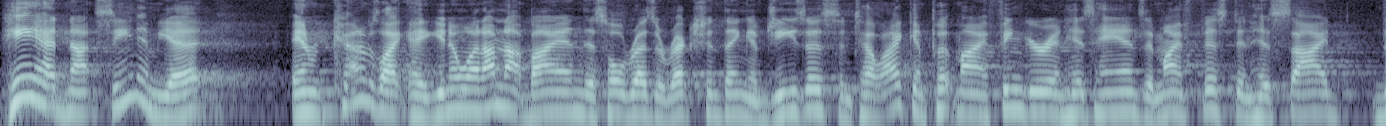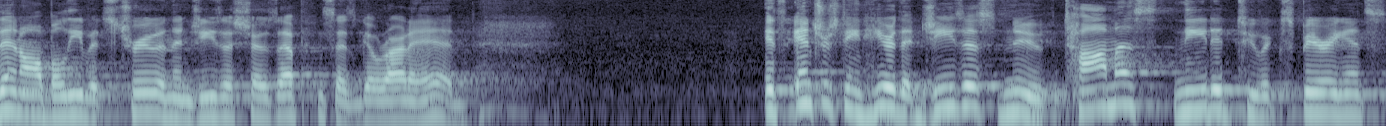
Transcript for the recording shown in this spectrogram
He had not seen him yet, and kind of was like, hey, you know what? I'm not buying this whole resurrection thing of Jesus until I can put my finger in his hands and my fist in his side. Then I'll believe it's true. And then Jesus shows up and says, go right ahead. It's interesting here that Jesus knew Thomas needed to experience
